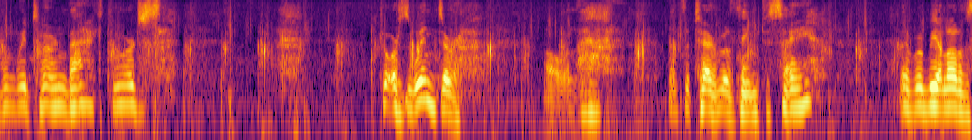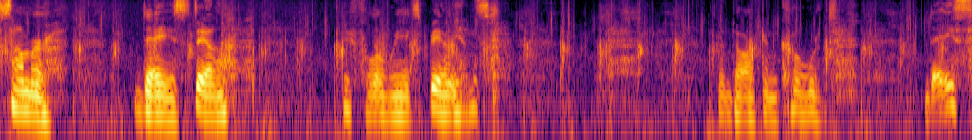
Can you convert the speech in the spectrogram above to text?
then we turn back towards towards winter. That's a terrible thing to say. There will be a lot of summer days still before we experience the dark and cold days.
